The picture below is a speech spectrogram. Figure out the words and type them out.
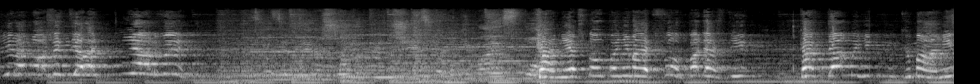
Фира может делать нервы. Тетя Фира, что вы кричите? Я понимаю слов. Конечно, он понимает слов. Подожди. Когда мы едем к маме,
